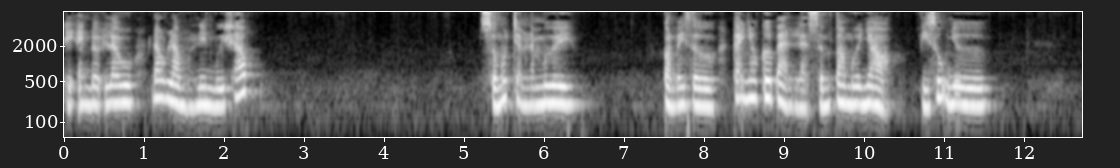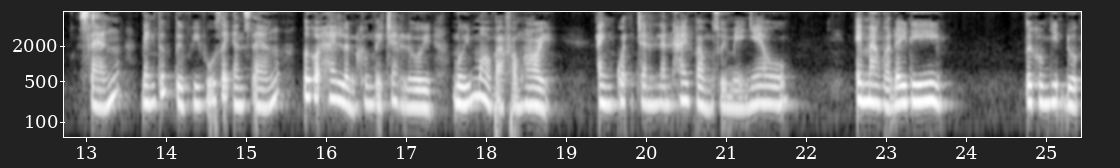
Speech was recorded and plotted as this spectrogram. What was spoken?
Để anh đợi lâu, đau lòng nên mới khóc. Số 150 Còn bây giờ, cãi nhau cơ bản là sấm to mưa nhỏ. Ví dụ như... Sáng, đánh thức từ phi vũ dậy ăn sáng. Tôi gọi hai lần không thấy trả lời Mới mò vào phòng hỏi. Anh quận chăn lăn hai vòng rồi mè nheo. Em mang vào đây đi. Tôi không nhịn được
